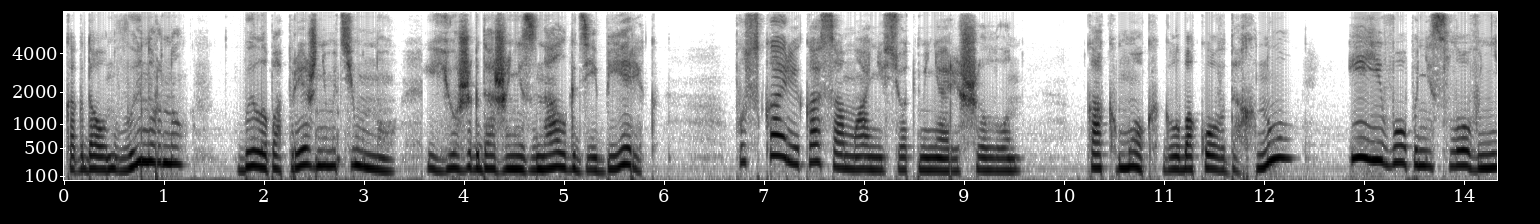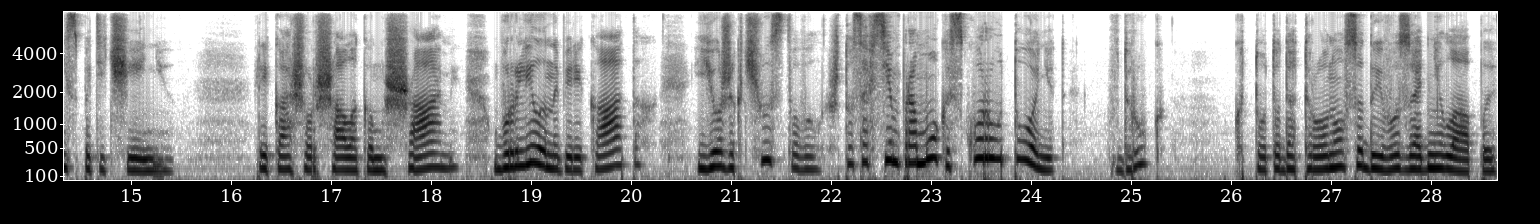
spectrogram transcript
Когда он вынырнул, было по-прежнему темно, и ежик даже не знал, где берег. Пускай река сама несет меня, решил он. Как мог, глубоко вдохнул, и его понесло вниз по течению. Река шуршала камышами, бурлила на перекатах, Ежик чувствовал, что совсем промок и скоро утонет. Вдруг кто-то дотронулся до его задней лапы.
